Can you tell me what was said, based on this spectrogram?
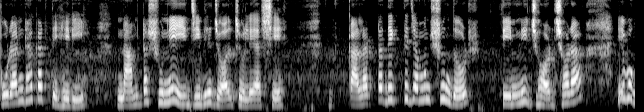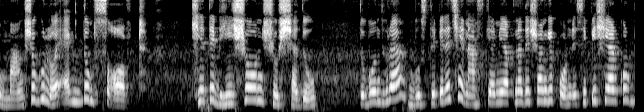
পুরান ঢাকার তেহেরি। নামটা শুনেই জিভে জল চলে আসে। কালারটা দেখতে যেমন সুন্দর, তেমনি ঝরঝরা এবং মাংসগুলো একদম সফট। খেতে ভীষণ সুস্বাদু। তো বন্ধুরা, বুঝতে পেরেছেন? আজকে আমি আপনাদের সঙ্গে কোন রেসিপি শেয়ার করব?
